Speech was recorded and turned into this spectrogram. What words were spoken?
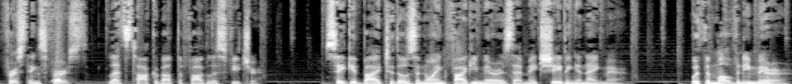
First things first, let's talk about the fogless feature. Say goodbye to those annoying foggy mirrors that make shaving a nightmare. With the Mulvinnie mirror,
